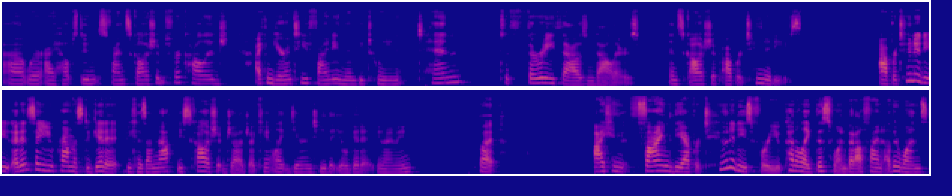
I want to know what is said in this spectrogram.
uh, where I help students find scholarships for college. I can guarantee finding them between ten to thirty thousand dollars in scholarship opportunities. Opportunities. I didn't say you promised to get it because I'm not the scholarship judge. I can't like guarantee that you'll get it. You know what I mean? But I can find the opportunities for you, kind of like this one, but I'll find other ones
